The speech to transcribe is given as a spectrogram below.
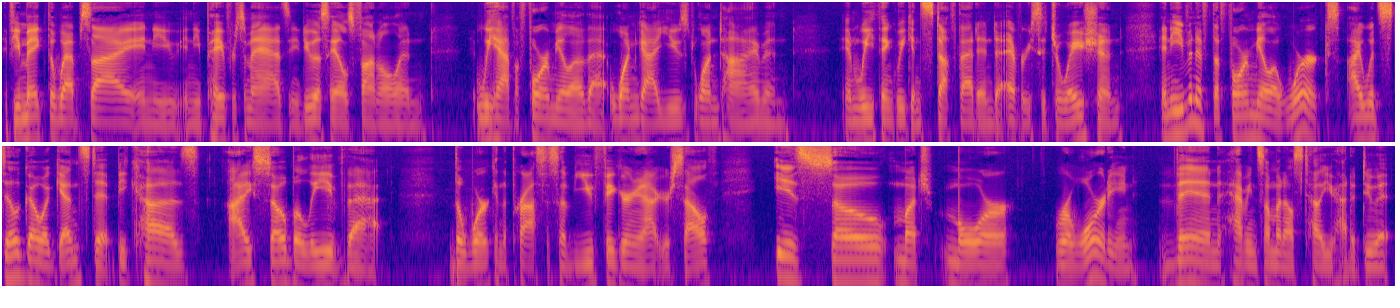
if you make the website and you and you pay for some ads and you do a sales funnel and we have a formula that one guy used one time and and we think we can stuff that into every situation and even if the formula works i would still go against it because i so believe that the work and the process of you figuring it out yourself is so much more rewarding than having someone else tell you how to do it.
